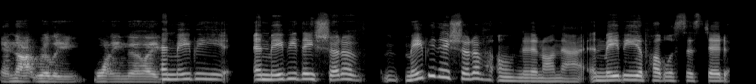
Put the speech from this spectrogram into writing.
and not really wanting to like and maybe and maybe they should have maybe they should have owned in on that and maybe a publicist did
